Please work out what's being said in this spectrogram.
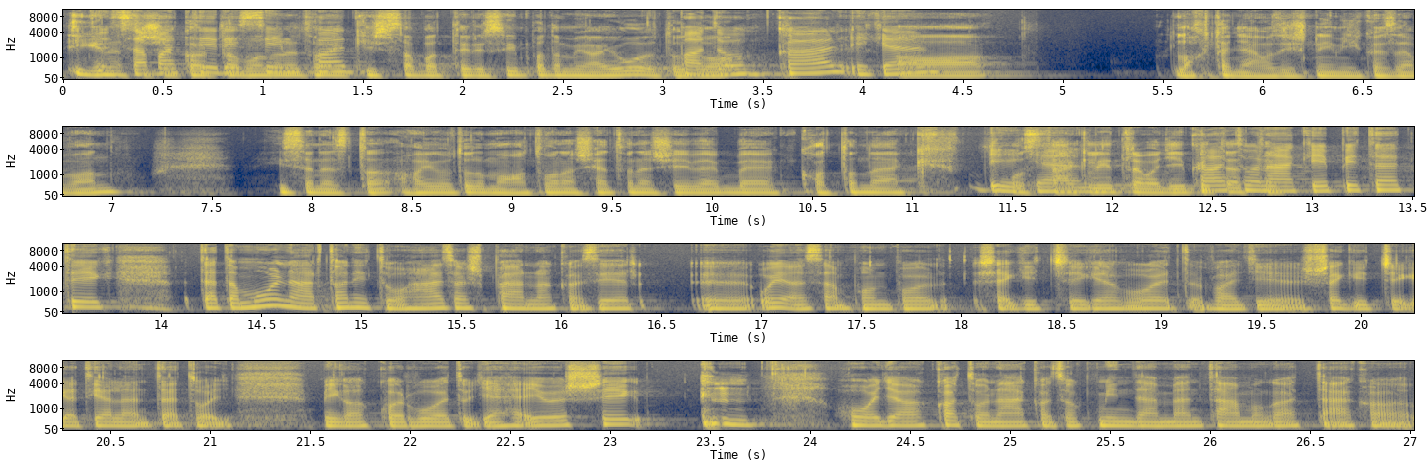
Igen, ezt szabadtéri is színpad. Mondani, van egy kis szabadtéri színpad, ami, ha jól tudom, Padokkal, igen. a laktanyához is némi köze van, hiszen ezt, a, ha jól tudom, a 60-as, 70-es években katonák Igen, hozták létre, vagy építették? katonák építették. Tehát a Molnár tanító házaspárnak azért ö, olyan szempontból segítsége volt, vagy segítséget jelentett, hogy még akkor volt ugye helyőrség, hogy a katonák azok mindenben támogatták, a,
